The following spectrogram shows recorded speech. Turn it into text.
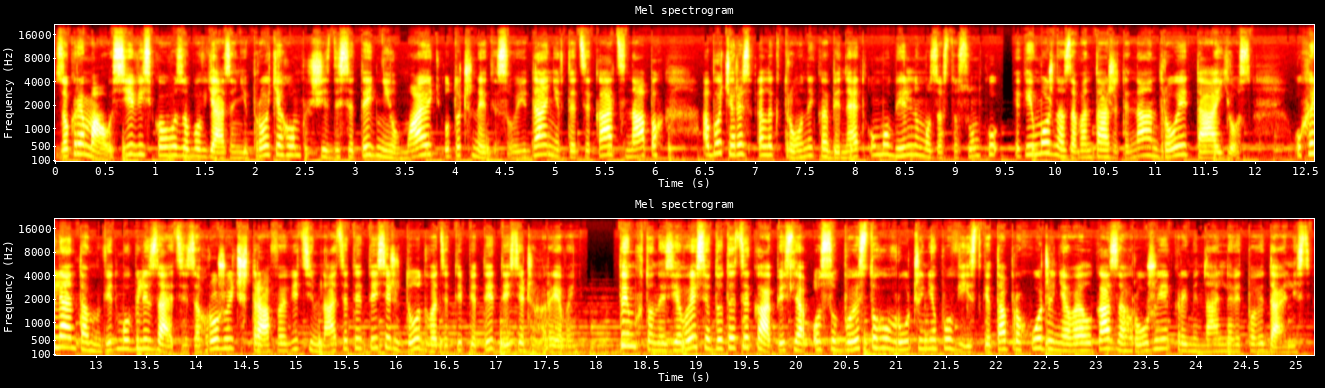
Зокрема, усі військовозобов'язані протягом 60 днів мають уточнити свої дані в ТЦК, ЦНАПах або через електронний кабінет у мобільному застосунку, який можна завантажити на Android та iOS. Ухилянтам від мобілізації загрожують штрафи від 17 тисяч до 25 тисяч гривень. Тим, хто не з'явився до ТЦК після особистого вручення повістки та проходження ВЛК, загрожує кримінальна відповідальність.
